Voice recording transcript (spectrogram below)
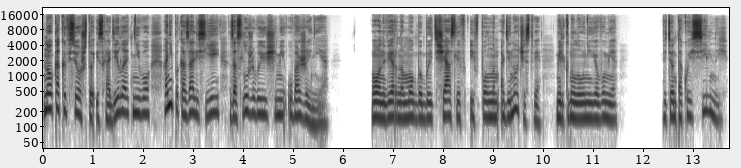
но, как и все, что исходило от него, они показались ей заслуживающими уважения. Он верно мог бы быть счастлив и в полном одиночестве, мелькнуло у нее в уме. Ведь он такой сильный,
